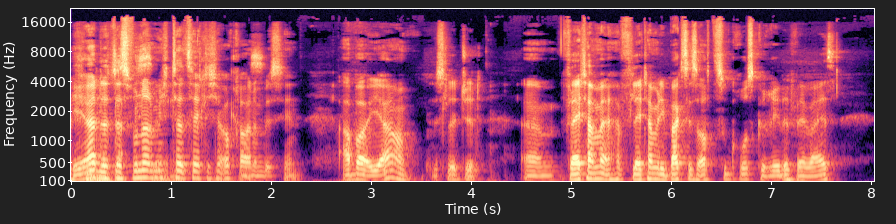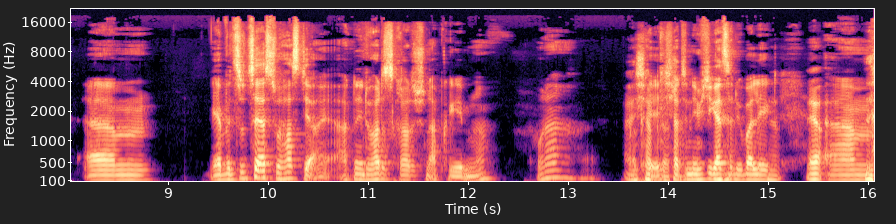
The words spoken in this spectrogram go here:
Ja, das, das wundert mich tatsächlich auch gerade ein bisschen. Aber ja, ist legit. Ähm, vielleicht haben wir, vielleicht haben wir die Bugs jetzt auch zu groß geredet, wer weiß. Ähm, ja, willst du zuerst, du hast ja, ach nee, du hattest gerade schon abgegeben, ne? Oder? Ich, Okay, ich hatte nämlich die ganze Zeit überlegt. Ja. Ähm,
